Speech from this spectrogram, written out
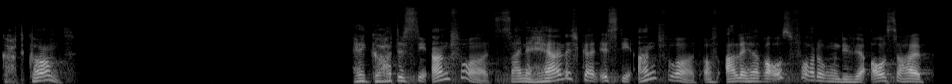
Gott kommt. Hey, Gott ist die Antwort. Seine Herrlichkeit ist die Antwort auf alle Herausforderungen, die wir außerhalb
